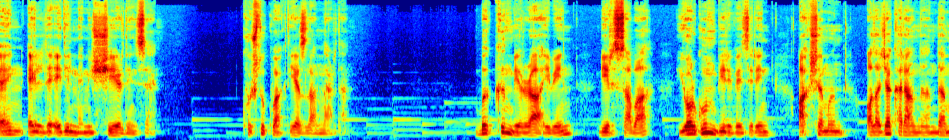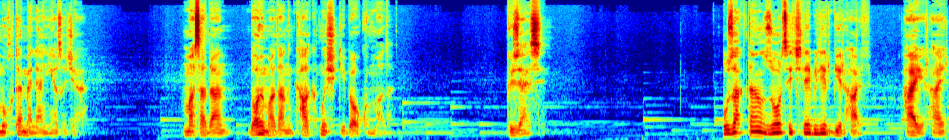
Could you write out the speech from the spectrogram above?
En elde edilmemiş şiirdin sen. Kuşluk vakti yazılanlardan. Bıkkın bir rahibin, bir sabah, yorgun bir vezirin, akşamın alaca karanlığında muhtemelen yazacağı. Masadan, doymadan kalkmış gibi okunmalı. Güzelsin. Uzaktan zor seçilebilir bir harf. Hayır, hayır.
